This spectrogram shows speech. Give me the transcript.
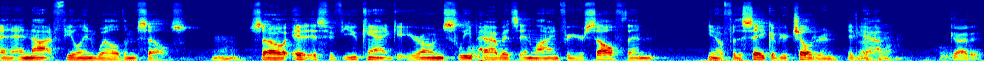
and, and not feeling well themselves. Mhm. So if, if you can't get your own sleep habits in line for yourself, then you know, for the sake of your children, if you have them. Got it.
